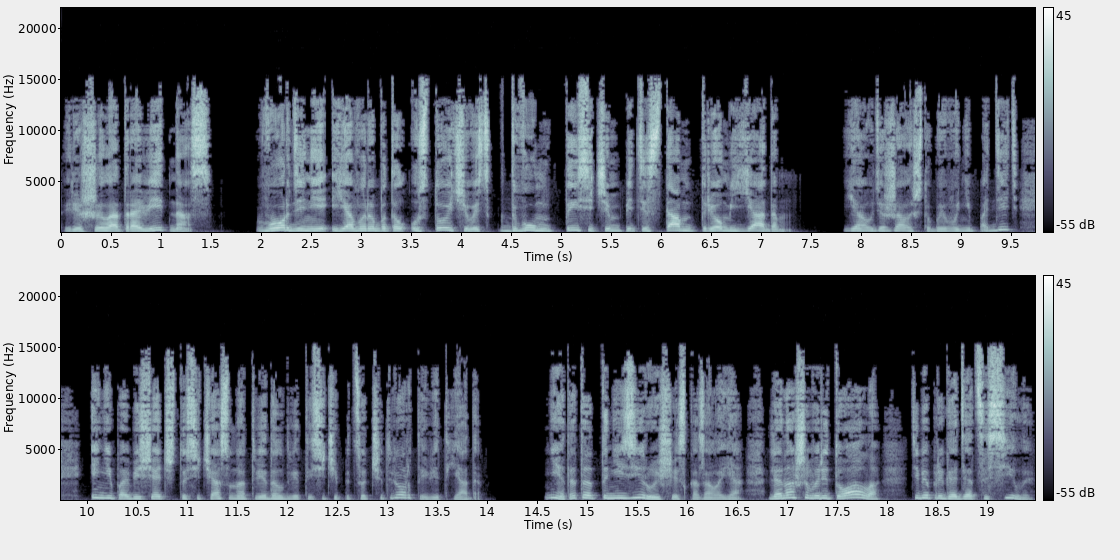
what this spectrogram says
«Ты решила отравить нас? В Ордене я выработал устойчивость к двум тысячам пятистам трем ядам». Я удержалась, чтобы его не поддеть и не пообещать, что сейчас он отведал 2504 вид яда. «Нет, это тонизирующее», — сказала я. «Для нашего ритуала тебе пригодятся силы».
